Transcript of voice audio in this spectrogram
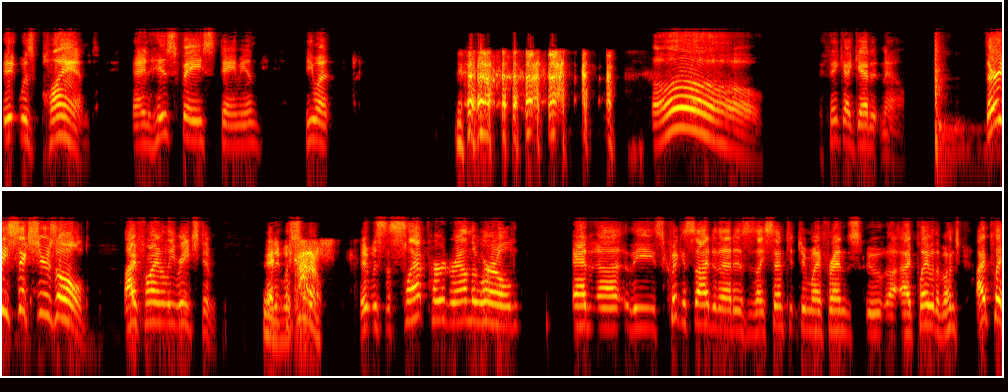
It was planned. And his face, Damian, he went, Oh, I think I get it now. 36 years old. I finally reached him. And it was it was the slap heard around the world. And uh, the quick aside to that is, is I sent it to my friends who uh, I play with a bunch. I play.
